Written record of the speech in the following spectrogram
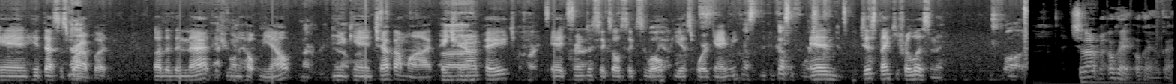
and hit that subscribe button. Other than that, if you want to help me out, you can check out my Patreon page at Crimson six oh six two oh PS4 Gaming, and just thank you for listening. Should I? Okay, okay, okay.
